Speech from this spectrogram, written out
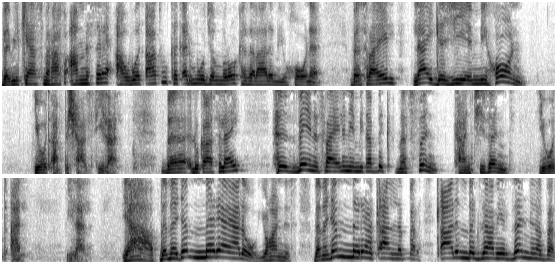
በሚልኪያስ ምዕራፍ አምስት ላይ አወጣቱ ከቀድሞ ጀምሮ ከዘላለም የሆነ በእስራኤል ላይ ገዢ የሚሆን ይወጣብሻል ይላል። በሉቃስ ላይ ህዝቤን እስራኤልን የሚጠብቅ መስፍን ከአንቺ ዘንድ ይወጣል ይላል ያ በመጀመሪያ ያለው ዮሐንስ በመጀመሪያ ቃል ነበር፣ ቃልም በእግዚአብሔር ዘንድ ነበር፣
